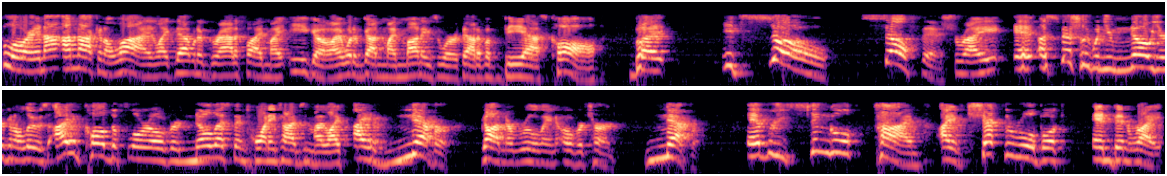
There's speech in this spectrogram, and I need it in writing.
floor, and I, I'm not going to lie, like, that would have gratified my ego. I would have gotten my money's worth out of a BS call, but it's so selfish, right? It, especially when you know you're going to lose. I have called the floor over no less than 20 times in my life. I have never gotten a ruling overturned. Never. Every single time I have checked the rule book and been right.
